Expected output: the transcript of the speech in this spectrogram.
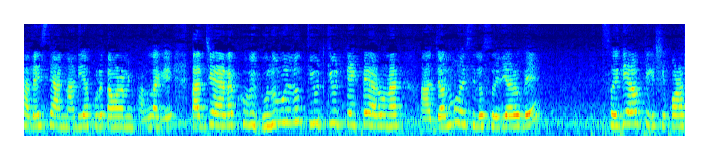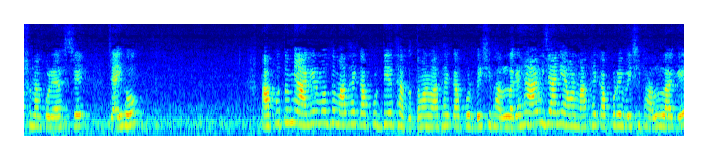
সাজাইছে আর নাদিয়া আপুরে তো আমার অনেক ভালো লাগে। তার চেহারাটা খুবই গুলুমুলু কিউট কিউট টাইপের আর ওনার জন্ম হয়েছিল সৌদি আরবে। সৌদি আরব থেকে সে পড়াশোনা করে আসছে। যাই হোক আপু তুমি আগের মতো মাথায় কাপড় দিয়ে থাকো। তোমার মাথায় কাপড় বেশি ভালো লাগে। হ্যাঁ আমি জানি আমার মাথায় কাপড়ে বেশি ভালো লাগে।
